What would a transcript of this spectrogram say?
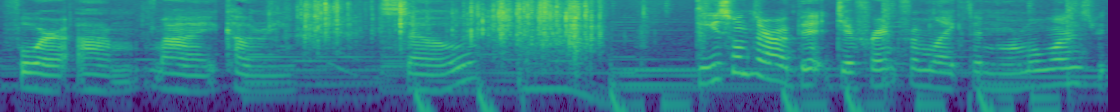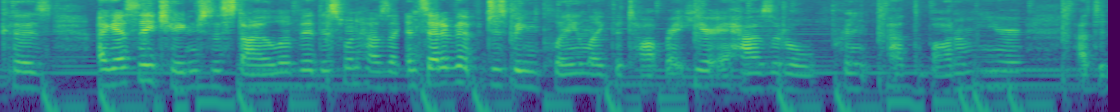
for um, my coloring. So, these ones are a bit different from like the normal ones because I guess they changed the style of it. This one has like, instead of it just being plain like the top right here, it has little print at the bottom here at the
